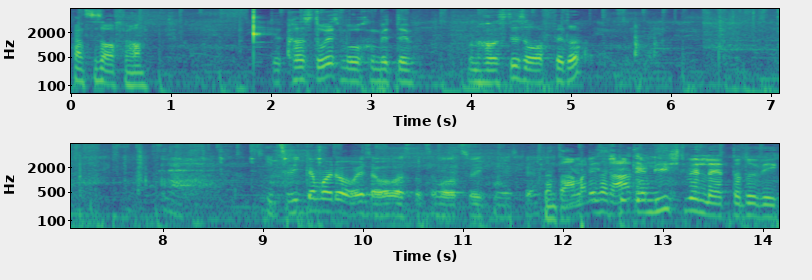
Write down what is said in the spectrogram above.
kannst du das aufhören. Da kannst du alles machen mit dem. Und hast das auf da. Ich zwicke mal da alles an, was da zum Anzwicken ist, gell? Dann drehen wir das ein Stück. Lichtwellenleiter da weg.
